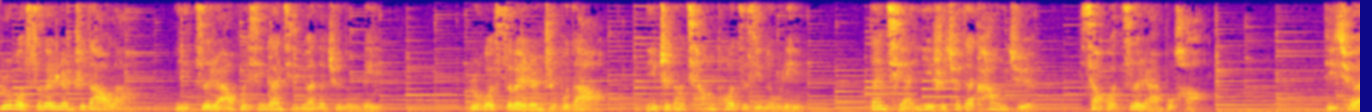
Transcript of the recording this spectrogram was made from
如果思维认知到了，你自然会心甘情愿的去努力；如果思维认知不到，你只能强迫自己努力，但潜意识却在抗拒，效果自然不好。的确，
